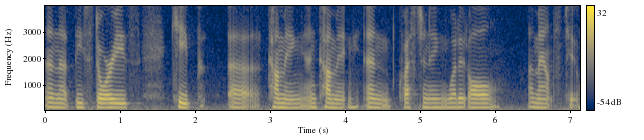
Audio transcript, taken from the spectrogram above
and that these stories keep uh, coming and coming and questioning what it all amounts to.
